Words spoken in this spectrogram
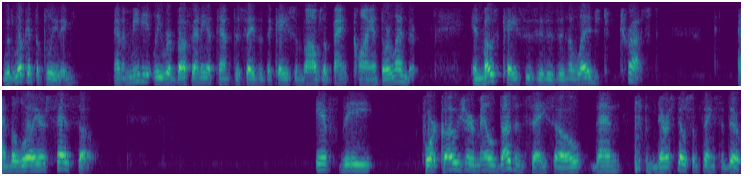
would look at the pleading and immediately rebuff any attempt to say that the case involves a bank client or lender. In most cases, it is an alleged trust, and the lawyer says so. If the foreclosure mill doesn't say so, then there are still some things to do.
